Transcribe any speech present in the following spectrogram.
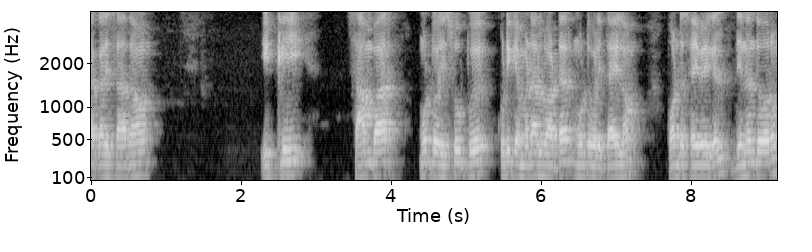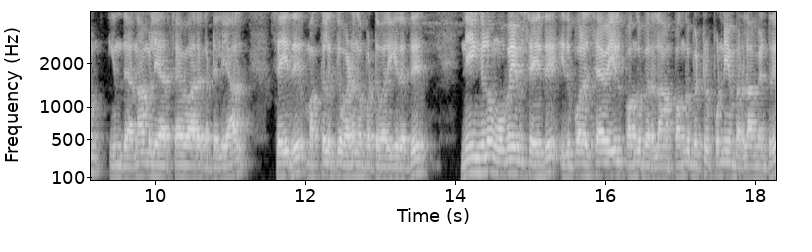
தக்காளி சாதம் இட்லி சாம்பார் மூட்டு வலி சூப்பு குடிக்க மினரல் வாட்டர் மூட்டு வலி தைலம் போன்ற சேவைகள் தினந்தோறும் இந்த அண்ணாமலையார் சேவா அறக்கட்டளையால் செய்து மக்களுக்கு வழங்கப்பட்டு வருகிறது. நீங்களும் உபயம் செய்து இதுபோல சேவையில் பங்கு பெறலாம் பங்கு பெற்று புண்ணியம் பெறலாம் என்று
